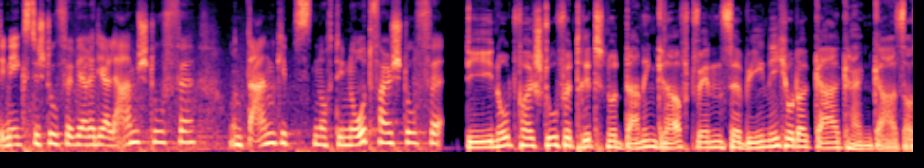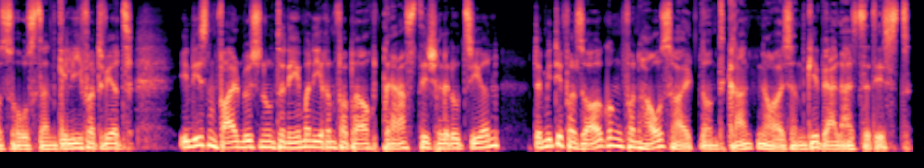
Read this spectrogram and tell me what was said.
Die nächste Stufe wäre die Alarmstufe und dann gibt es noch die Notfallstufe. Die Notfallstufe tritt nur dann in Kraft, wenn sehr wenig oder gar kein Gas aus Russland geliefert wird. In diesem Fall müssen Unternehmen ihren Verbrauch drastisch reduzieren, damit die Versorgung von Haushalten und Krankenhäusern gewährleistet ist.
